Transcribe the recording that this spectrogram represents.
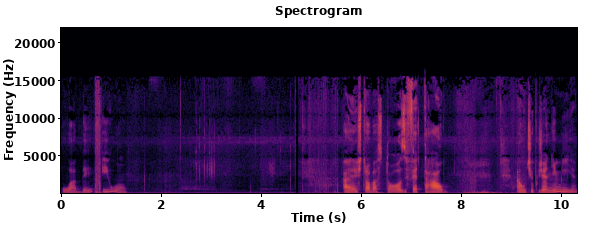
o AB e o O. A estrobastose fetal é um tipo de anemia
